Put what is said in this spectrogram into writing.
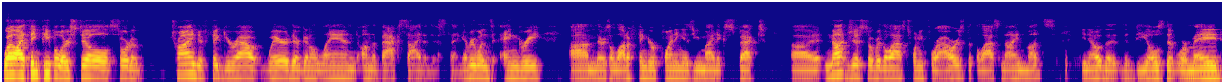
Well, I think people are still sort of trying to figure out where they're going to land on the backside of this thing. Everyone's angry. Um, there's a lot of finger pointing, as you might expect, uh, not just over the last 24 hours, but the last nine months. You know, the the deals that were made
